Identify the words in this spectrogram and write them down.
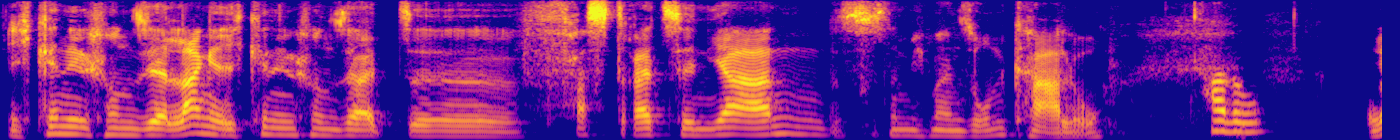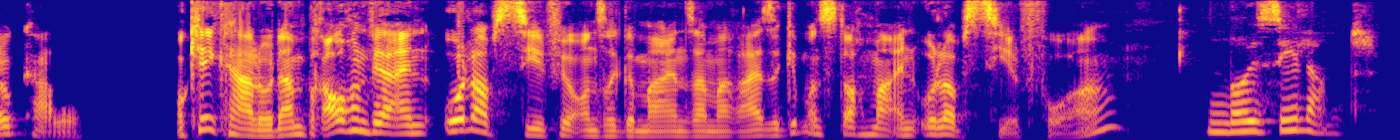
Ich kenne ihn schon sehr lange. Ich kenne ihn schon seit äh, fast 13 Jahren. Das ist nämlich mein Sohn Carlo. Hallo. Hallo, Carlo. Okay, Carlo, dann brauchen wir ein Urlaubsziel für unsere gemeinsame Reise. Gib uns doch mal ein Urlaubsziel vor. Neuseeland.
